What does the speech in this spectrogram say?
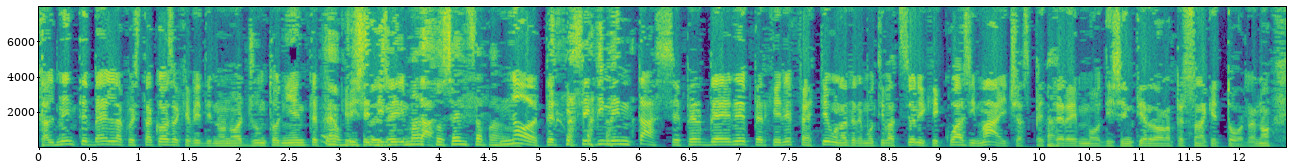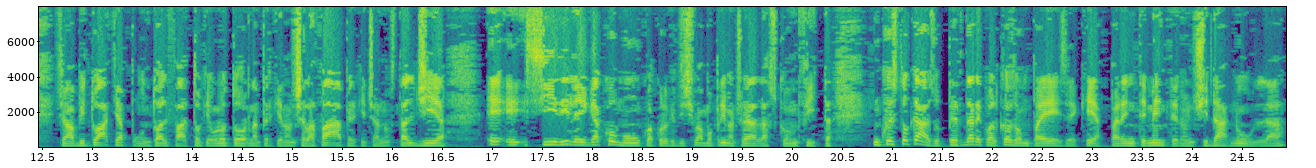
Talmente bella questa cosa che vedi non ho aggiunto niente perché eh, ho visto se diventasse- rimasto senza parole. No, perché se diventasse per bene, perché in effetti è una delle motivazioni che quasi mai ci aspetteremmo di sentire da una persona che torna, no? Siamo abituati appunto al fatto che uno torna perché non ce la fa, perché c'è nostalgia e, e si rilega comunque a quello che dicevamo prima, cioè alla sconfitta. In questo caso, per dare qualcosa a un paese che apparentemente non ci dà nulla,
